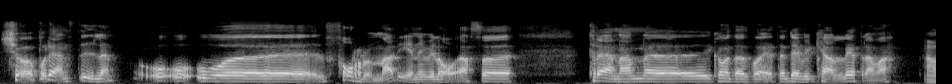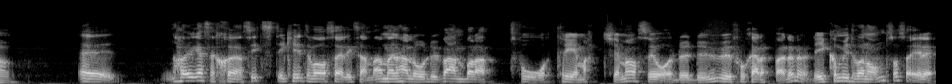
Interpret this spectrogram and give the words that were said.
kör på den stilen och, och, och eh, forma det ni vill ha. Alltså, tränaren, eh, kommer inte ens på vad heter, David Culley heter han va? Ja. Eh, har ju ganska skön sits. Det kan ju inte vara så här liksom, ja men hallå du vann bara två, tre matcher med oss i år. Du, du får skärpa dig nu. Det kommer ju inte vara någon som säger det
